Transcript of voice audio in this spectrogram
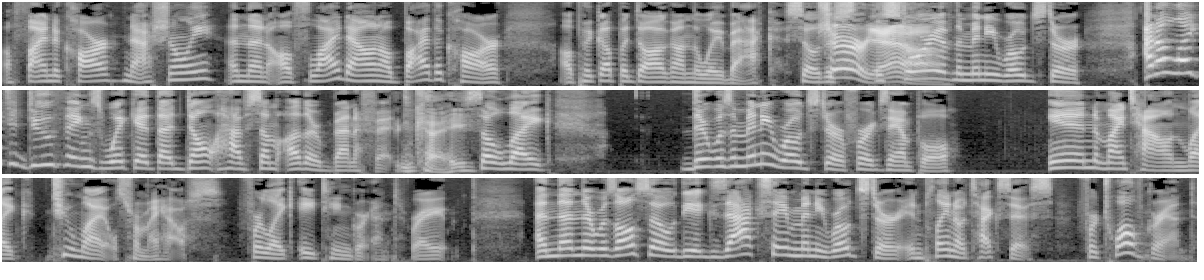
I'll find a car nationally, and then I'll fly down, I'll buy the car, I'll pick up a dog on the way back. So the, Sure, the story of the mini roadster. I don't like to do things Wicket that don't have some other benefit. Okay. So like there was a mini roadster, for example, in my town, like two miles from my house for like 18 grand, right? And then there was also the exact same mini roadster in Plano, Texas for 12 grand.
